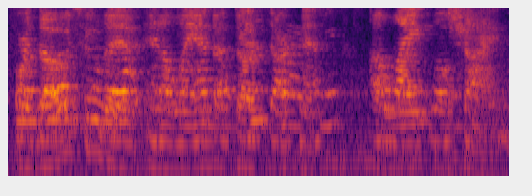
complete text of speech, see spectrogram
For those who live in a land of dark darkness, a light will shine.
